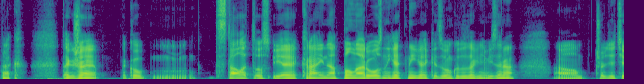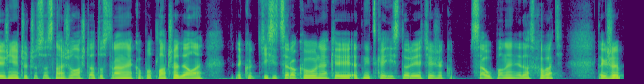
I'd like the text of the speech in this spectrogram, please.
Tak. Takže ako mm, stále to je krajina plná rôznych etník, aj keď zvonku to tak nevyzerá. A čo je tiež niečo, čo sa snažila štátu strana nejako potlačať, ale ako tisíce rokov nejakej etnickej histórie tiež ako sa úplne nedá schovať. Takže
